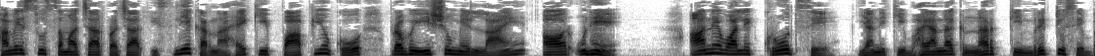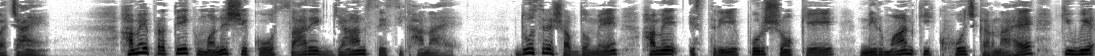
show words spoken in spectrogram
हमें सुसमाचार प्रचार इसलिए करना है कि पापियों को प्रभु यीशु में लाएँ और उन्हें आने वाले क्रोध से, यानी कि भयानक नरक की मृत्यु से बचाएँ। हमें प्रत्येक मनुष्य को सारे ज्ञान से सिखाना है। दूसरे शब्दों में, हमें स्त्री पुरुषों के निर्माण की खोज करना है कि वे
